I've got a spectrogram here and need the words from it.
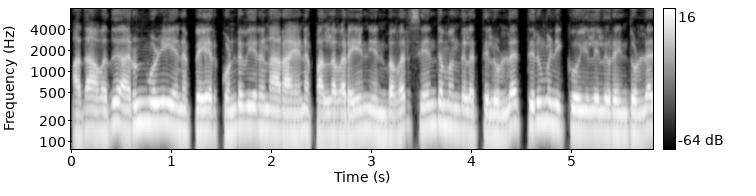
அதாவது அருண்மொழி என பெயர் கொண்ட வீரநாராயண பல்லவரையன் என்பவர் சேந்தமங்கலத்திலுள்ள திருமணிக் கோயிலிலுறைந்துள்ள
